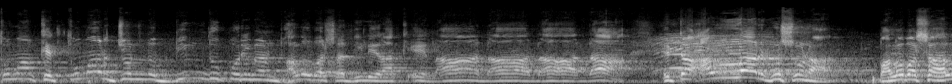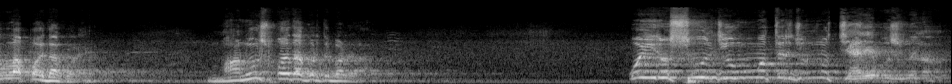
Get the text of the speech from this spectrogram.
তোমাকে তোমার জন্য বিন্দু পরিমাণ ভালোবাসা দিলে রাখে। না না না না। এটা আল্লাহর ঘোষণা। ভালোবাসা আল্লাহ পয়দা করে। মানুষ পয়দা করতে পারে না। ওই রসুল যে উন্মতের জন্য চেয়ারে বসবে না।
